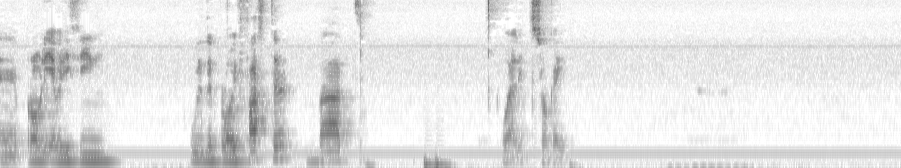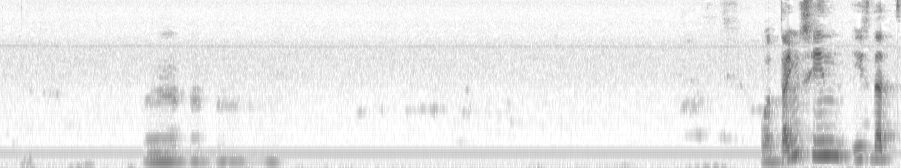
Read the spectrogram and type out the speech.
uh, probably everything will deploy faster, but well, it's okay. Mm -mm -mm. What I'm seeing is that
